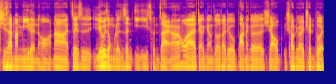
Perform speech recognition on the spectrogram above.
其实还蛮迷人的哦。那这也是有一种人生意义存在。然后后来讲一讲之后，他就把那个小小女孩劝退。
